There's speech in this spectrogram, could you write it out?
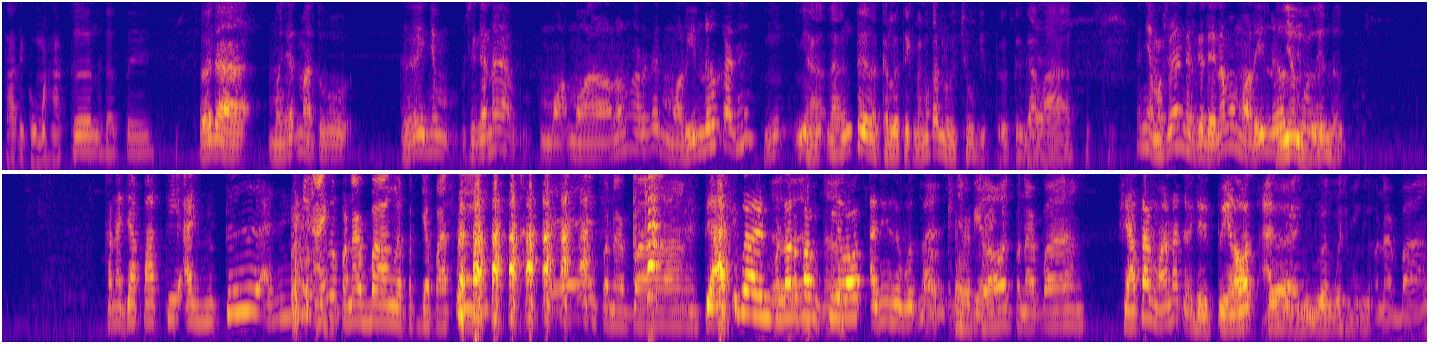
Tadi kumahakeun eta teh. Udah monyet mah tuh Teh nyem sigana moal moal non teh moal induk kan ya. Hmm, Ya, nah ente keur leutik nama kan lucu gitu, teu galak gitu. Nya maksudnya geus gedena mah moal induk. Nya moal induk. Karena japati anjing. ini aing mah penerbang lepet japati penerbang Ti aing mah penerbang pilot anjing sebutna. Ya, pilot penerbang Si Atang mana ke jadi pilot Teu anjing. anjing urang mah aing sebutna penerbang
